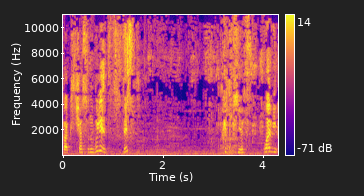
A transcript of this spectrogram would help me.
Так, сейчас он вылезет. Здесь. Капец. Лови.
